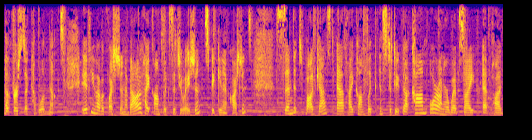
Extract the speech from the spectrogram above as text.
But first, a couple of notes. If you have a question about a high conflict situation, speaking of questions, send it to podcast at highconflictinstitute.com or on our website at pod,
